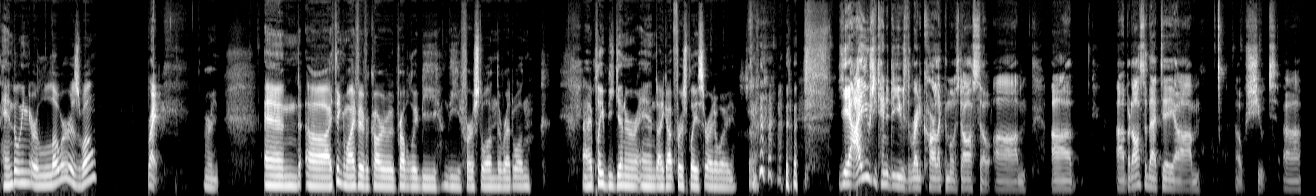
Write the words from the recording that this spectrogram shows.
handling are lower as well. Right. Right, and uh, I think my favorite car would probably be the first one, the red one. I played beginner and I got first place right away. So. yeah, I usually tended to use the red car like the most also. Um uh uh but also that day um oh shoot. Uh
